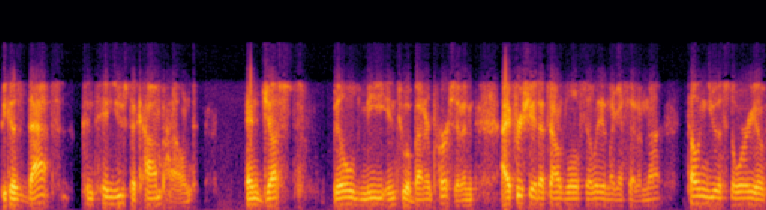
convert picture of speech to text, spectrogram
because that continues to compound and just build me into a better person. And I appreciate that sounds a little silly. And like I said, I'm not telling you the story of,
